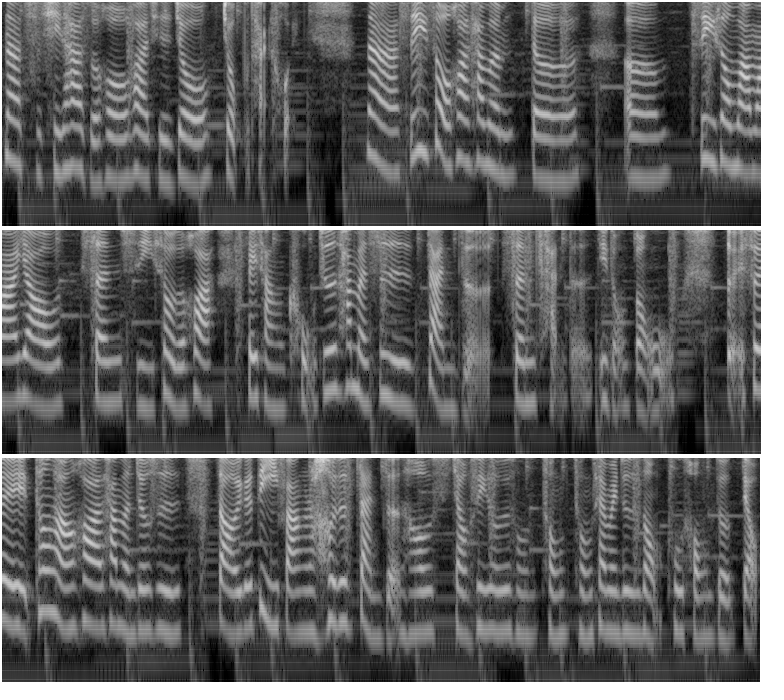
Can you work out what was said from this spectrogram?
那其其他时候的话，其实就就不太会。那食蚁兽的话，他们的。呃，食蚁兽妈妈要生食蚁兽的话，非常苦，就是他们是站着生产的一种动物，对，所以通常的话，他们就是找一个地方，然后就站着，然后小食蚁兽就从从从下面就是那种扑通就掉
